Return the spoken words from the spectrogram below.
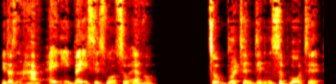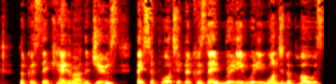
It doesn't have any basis whatsoever. So Britain didn't support it because they cared about the Jews. They supported it because they really, really wanted to oppose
